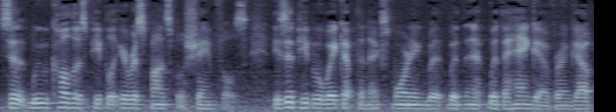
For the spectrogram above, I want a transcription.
So we would call those people irresponsible shamefuls. These are the people who wake up the next morning with with, with a hangover and go,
